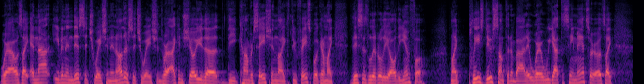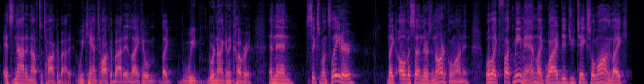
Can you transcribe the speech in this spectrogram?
where I was like, and not even in this situation, in other situations where I can show you the the conversation like through Facebook, and I'm like, this is literally all the info. I'm like, please do something about it. Where we got the same answer, I was like, it's not enough to talk about it. We can't talk about it. Like, it, like we we're not going to cover it. And then six months later, like all of a sudden there's an article on it. Well, like fuck me, man. Like, why did you take so long? Like,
